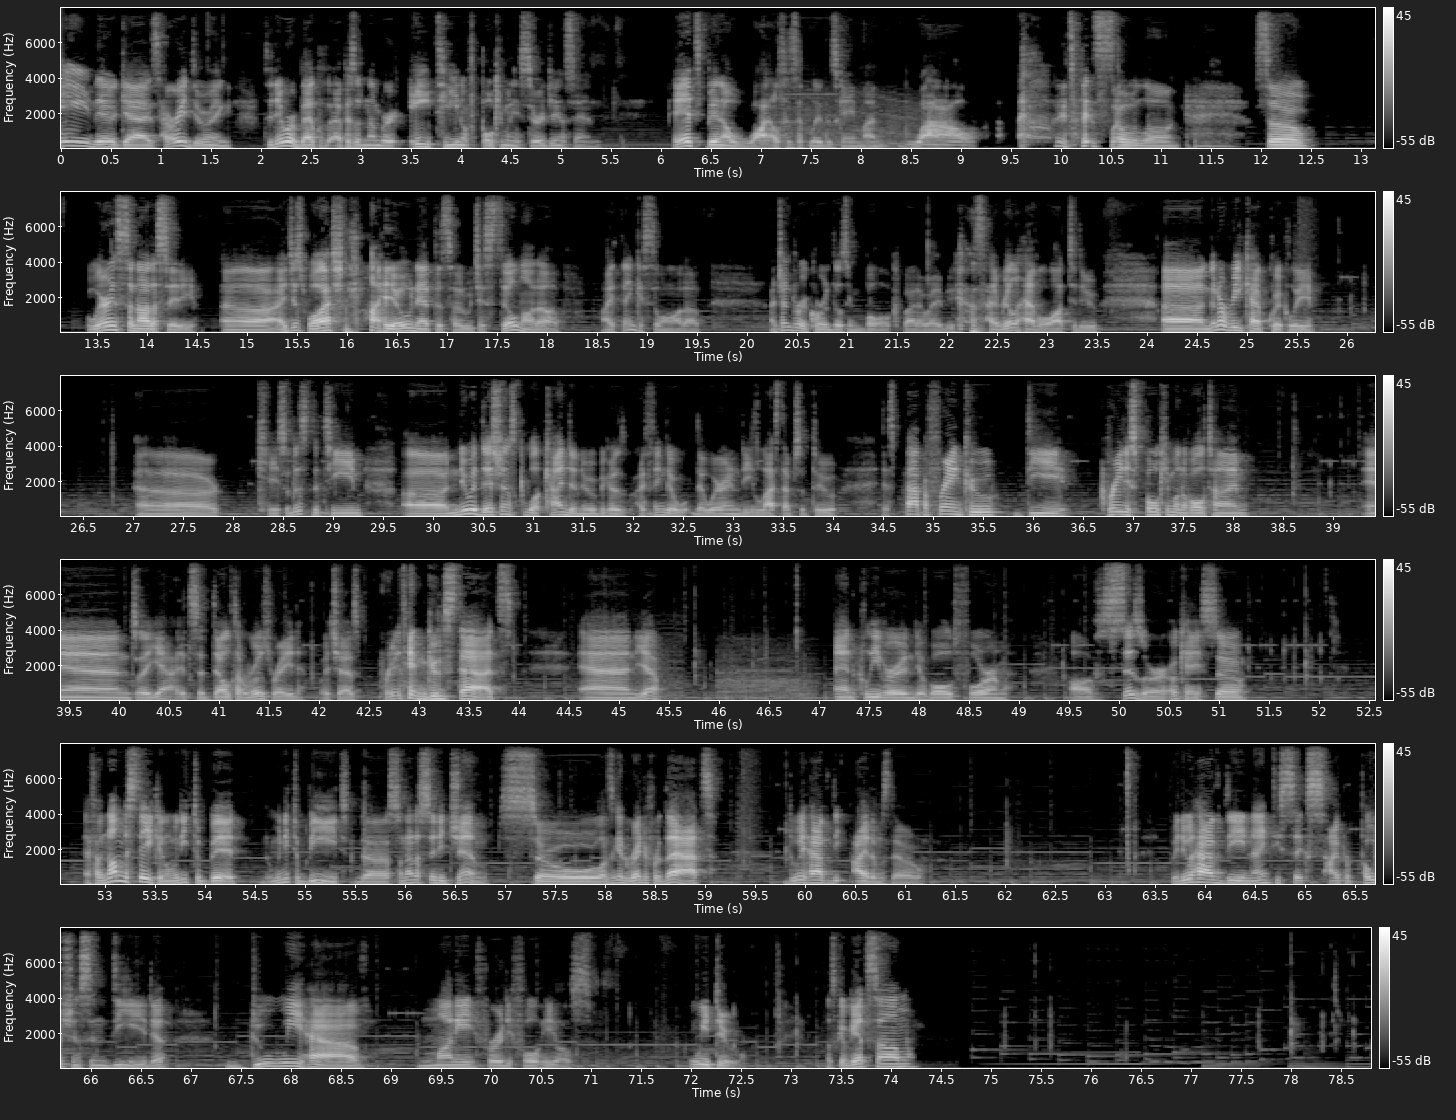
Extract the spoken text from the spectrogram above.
Hey there guys, how are you doing? Today we're back with episode number 18 of Pokemon Insurgence and it's been a while since I played this game. I'm wow. it's been so long. So we're in Sonata City. Uh, I just watched my own episode, which is still not up. I think it's still not up. I'm trying to record those in bulk, by the way, because I really have a lot to do. Uh, I'm gonna recap quickly. Uh, okay, so this is the team. Uh, new additions, well, kind of new because I think they, they were in the last episode too. Is Papa Franku, the greatest Pokemon of all time. And uh, yeah, it's a Delta Roserade, which has pretty damn good stats. And yeah. And Cleaver in the evolved form of Scissor. Okay, so if I'm not mistaken, we need to beat we need to beat the Sonata City Gym. So let's get ready for that. Do we have the items though? We do have the 96 Hyper Potions indeed. Do we have money for the full heals? We do. Let's go get some.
